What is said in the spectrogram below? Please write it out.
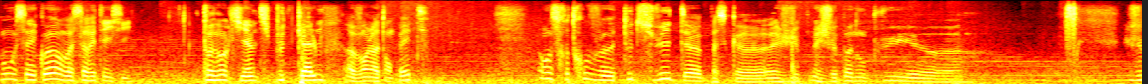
Bon, vous savez quoi, on va s'arrêter ici. Pendant qu'il y a un petit peu de calme avant la tempête. On se retrouve euh, tout de suite euh, parce que euh, je, je vais pas non plus. je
